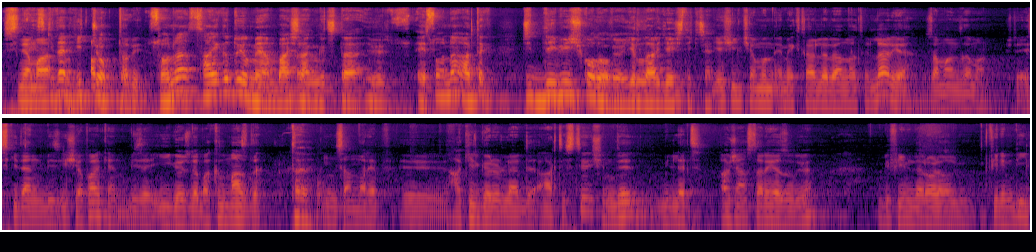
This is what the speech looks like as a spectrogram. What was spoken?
sinema... Eskiden hiç yoktu. Tabii. Sonra saygı duyulmayan başlangıçta e sonra artık ciddi bir iş kolu oluyor yıllar geçtikçe. Yeşilçam'ın emektarları anlatırlar ya zaman zaman. İşte eskiden biz iş yaparken bize iyi gözle bakılmazdı. Tabii. İnsanlar hep e, hakir görürlerdi artisti. Şimdi millet ajanslara yazılıyor. Bir filmde rol alabilmek, film değil,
